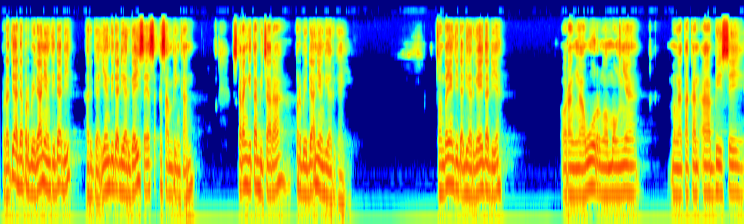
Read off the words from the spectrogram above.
Berarti ada perbedaan yang tidak dihargai. Yang tidak dihargai saya kesampingkan. Sekarang kita bicara perbedaan yang dihargai. Contoh yang tidak dihargai tadi ya. Orang ngawur ngomongnya mengatakan A, B, C,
